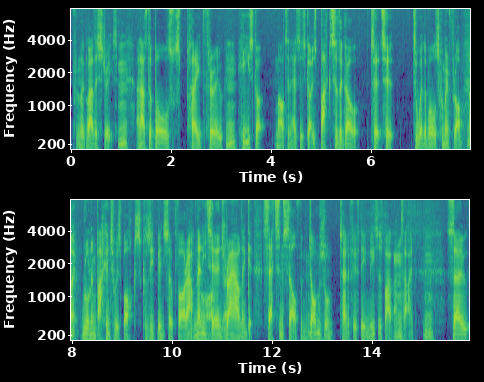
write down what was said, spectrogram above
from the Gwladys Street. Hmm. And as the ball's played through, he's got, Martinez He's got his back to the goal, to, to, to where the ball's coming from, Right. running back into his box because he'd been so far out. And then he Oh, turns yeah. Round and get, sets himself. And Dom's run 10 or 15 metres by that time. So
